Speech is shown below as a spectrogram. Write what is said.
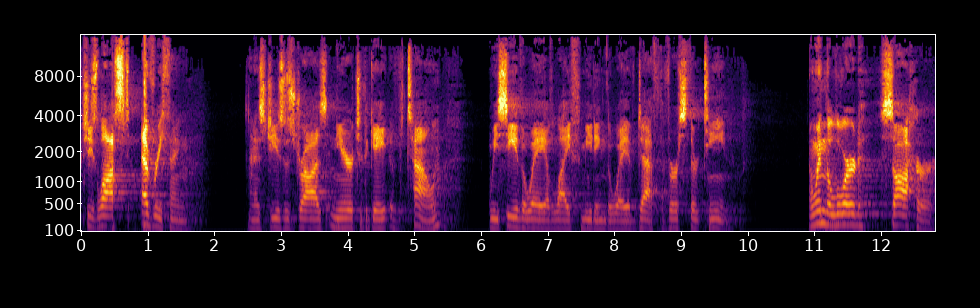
She's lost everything. And as Jesus draws near to the gate of the town, we see the way of life meeting the way of death. Verse 13. And when the Lord saw her,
